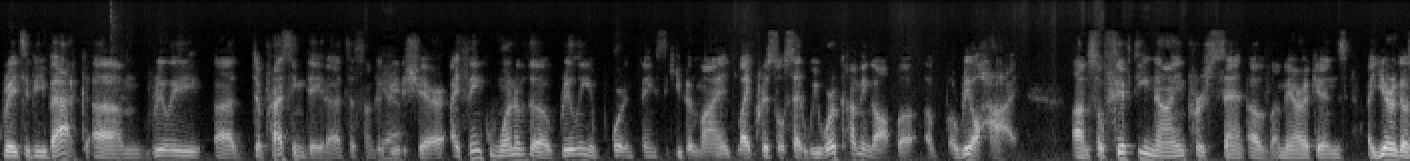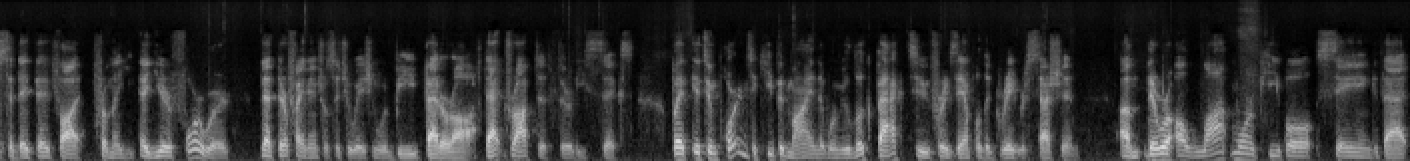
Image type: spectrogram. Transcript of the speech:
great to be back. Um, really uh, depressing data to some degree yeah. to share. I think one of the really important things to keep in mind, like Krystal said, we were coming off a, a, a real high. Um, so 59% of Americans a year ago said that they thought from a, a year forward that their financial situation would be better off. That dropped to 36. But it's important to keep in mind that when we look back to, for example, the Great Recession, um, there were a lot more people saying that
